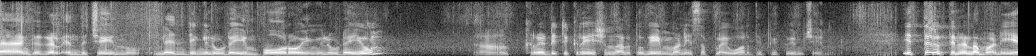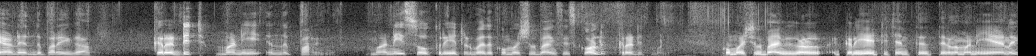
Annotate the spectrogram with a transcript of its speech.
ബാങ്കുകൾ എന്ത് ചെയ്യുന്നു? ലെൻഡിങ്ങിലൂടെയും ബോറോയിങ്ങിലൂടെയും ക്രെഡിറ്റ് ക്രിയേഷൻ നടത്തുകയും മണി സപ്ലൈ വർദ്ധിപ്പിക്കുകയും ചെയ്യുന്നുണ്ട്. ഇത്തരത്തിലുള്ള മണിയാണ് എന്ത് പറയുക? ക്രെഡിറ്റ് മണി എന്ന് പറയുന്നത്. Money so created by the commercial banks is called credit money commercial ബാങ്കുകൾ ക്രിയേറ്റ് ചെയ്യുന്ന മണിയാണ്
